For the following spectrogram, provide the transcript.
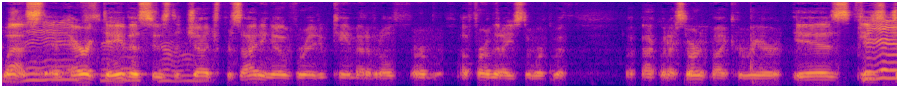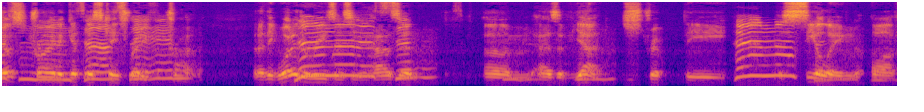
West. And Eric Davis, who's the judge presiding over it, who came out of an old firm, a firm that I used to work with back when I started my career, is he's just trying to get this case ready for trial. And I think one of the reasons he hasn't um, as of yet, stripped the, the sealing off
